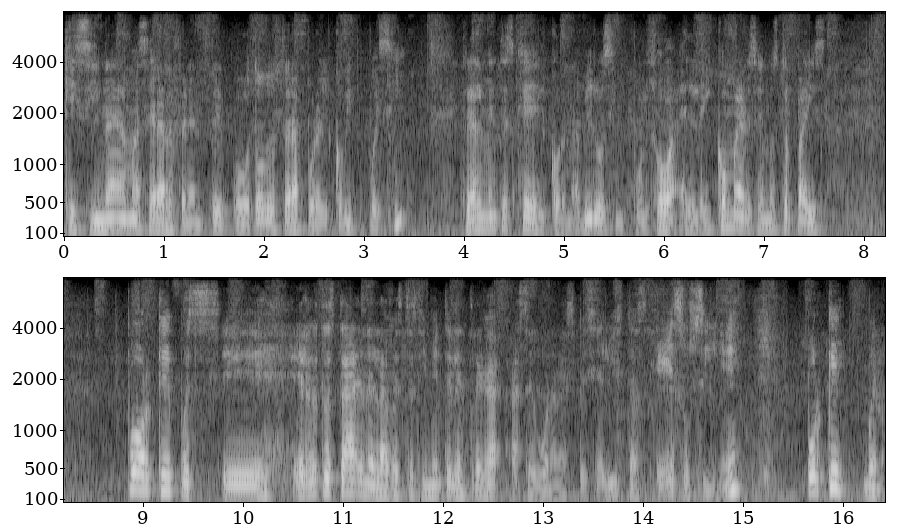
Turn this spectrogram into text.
que si nada más era referente o todo esto era por el COVID, pues sí, realmente es que el coronavirus impulsó el e-commerce en nuestro país porque pues eh, el reto está en el abastecimiento y la entrega, aseguran especialistas. Eso sí, ¿eh? ¿Por qué? Bueno,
